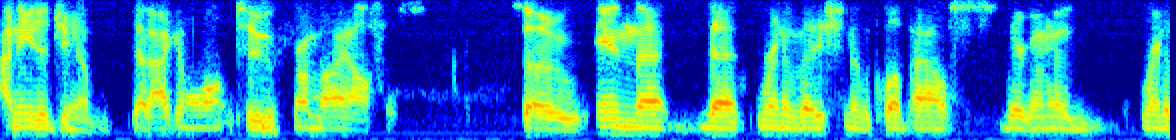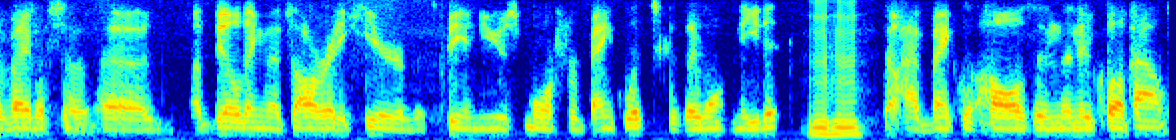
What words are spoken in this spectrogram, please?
I need a gym that I can walk to from my office. So in that that renovation of the clubhouse, they're going to renovate us a, a, a building that's already here that's being used more for banquets because they won't need it. Mm-hmm. They'll have banquet halls in the new clubhouse,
